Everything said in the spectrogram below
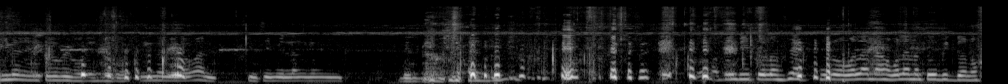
Tingnan niyo yung tubig mo. Tingnan niyo naman. 15 mil lang yung benta ko dyan. Hanggang dito lang siya. Pero wala na, wala nang tubig doon. Oh.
